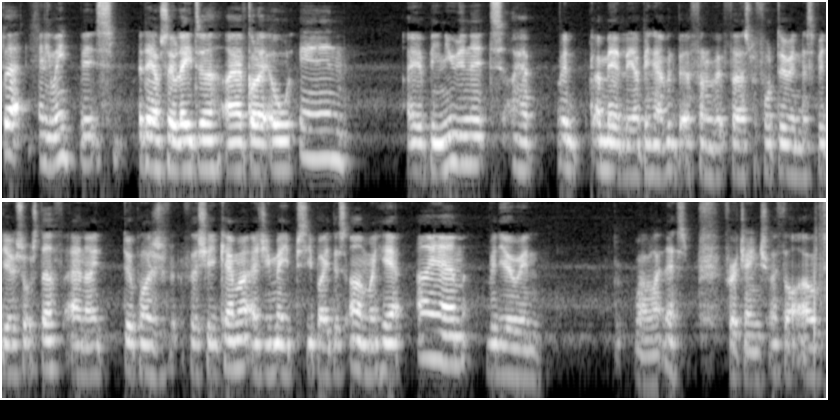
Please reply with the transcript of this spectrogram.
But anyway, it's a day or so later, I have got it all in, I have been using it, I have, admittedly I've been having a bit of fun with it first before doing this video sort of stuff, and I do apologise for the shade camera, as you may see by this arm right here, I am videoing, well like this, for a change. I thought I would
